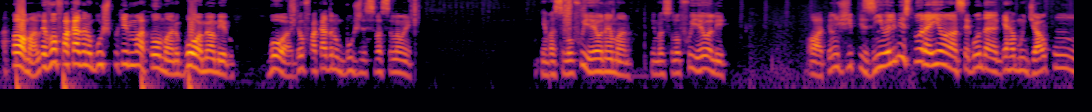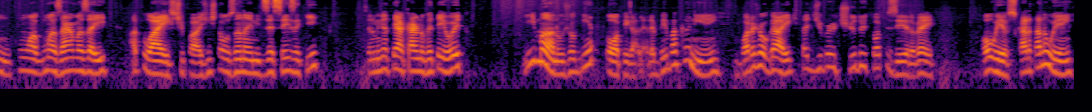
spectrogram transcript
Ah, toma, levou facada no bucho porque me matou, mano. Boa, meu amigo. Boa, deu facada no bucho desse vacilão aí. Quem vacilou fui eu, né, mano? Quem vacilou fui eu ali. Ó, tem um jeepzinho. Ele mistura aí a Segunda Guerra Mundial com, com algumas armas aí atuais. Tipo, a gente tá usando a M16 aqui. Se não me engano, tem a Car 98. E, mano, o joguinho é top, galera. É bem bacaninha, hein? Bora jogar aí que tá divertido e topzera, velho. Ó o E, os caras tá no E, hein?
